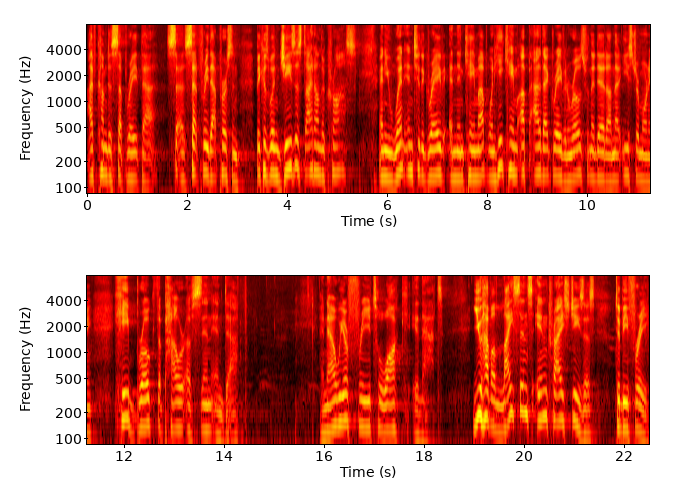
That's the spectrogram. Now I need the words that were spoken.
I've come to separate that, set free that person. Because when Jesus died on the cross and he went into the grave and then came up, when he came up out of that grave and rose from the dead on that Easter morning, he broke the power of sin and death. And now we are free to walk in that. You have a license in Christ Jesus to be free.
